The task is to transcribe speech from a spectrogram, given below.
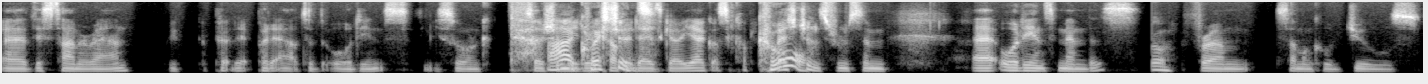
uh, this time around. We put it put it out to the audience. You saw on social Ah, media a couple of days ago. Yeah, I got a couple Cool. of questions from some uh, audience members. Sure. From someone called Jules,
